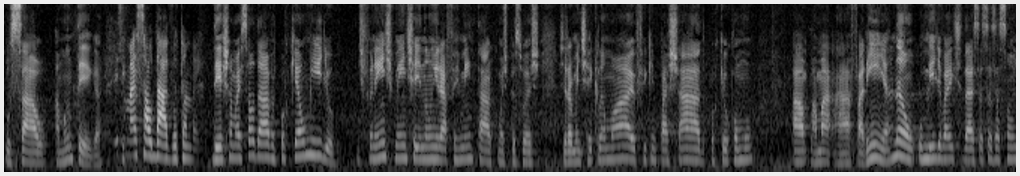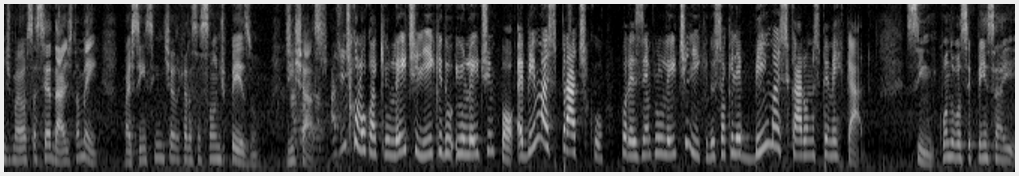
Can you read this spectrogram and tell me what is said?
o sal, a manteiga. Deixa mais saudável também. Deixa mais saudável, porque é o milho. Diferentemente, aí não irá fermentar, como as pessoas geralmente reclamam, ah, eu fico empachado porque eu como a, a, a, farinha, não, o milho vai te dar essa sensação de maior saciedade também, mas sem sentir aquela sensação de peso, de inchaço. a gente colocou aqui o leite líquido e o leite em pó. É bem mais prático, por exemplo, o leite líquido, só que ele é bem mais caro no supermercado. Sim, quando você pensa aí,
